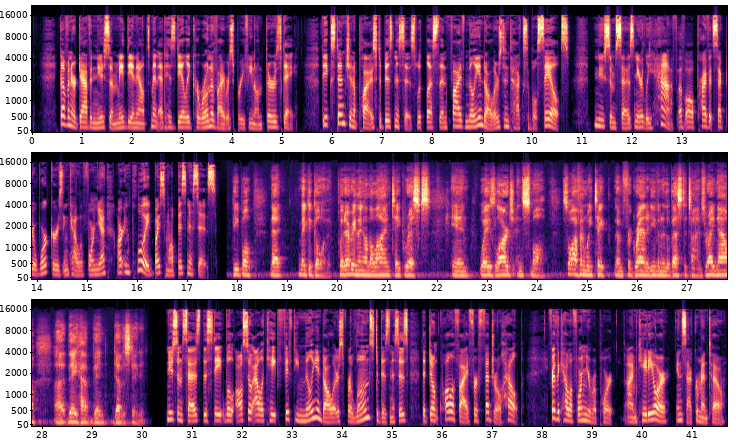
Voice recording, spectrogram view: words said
Governor Gavin Newsom made the announcement at his daily coronavirus briefing on Thursday. The extension applies to businesses with less than $5 million in taxable sales. Newsom says nearly half of all private sector workers in California are employed by small businesses. People that make a go of it, put everything on the line, take risks in ways large and small. So often we take them for granted, even in the best of times. Right now, uh, they have been devastated. Newsom says the state will also allocate $50 million for loans to businesses that don't qualify for federal help. For the California Report, I'm Katie Orr in Sacramento.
